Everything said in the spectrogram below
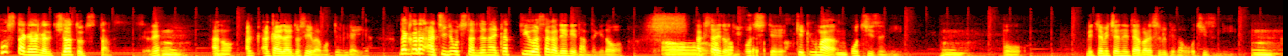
ポスターかなんかでちらっと映ったんですよね。た。うん。あの、あ赤いライトセーバー持ってるレイが。だから、あっちに落ちたんじゃないかっていう噂が出てたんだけど、ああ。バックサイドに落ちて、結局まあうん、落ちずに、うん。もう、めちゃめちゃネタバレするけど、落ちずに、うん。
